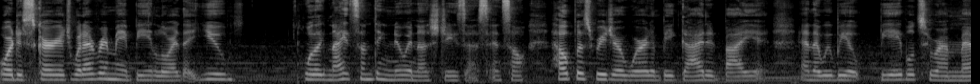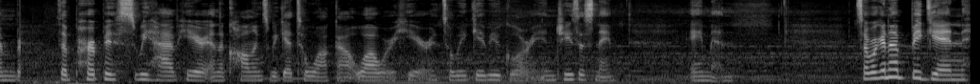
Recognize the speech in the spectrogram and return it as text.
or discouraged, whatever it may be, Lord, that you will ignite something new in us, Jesus. And so help us read your word and be guided by it, and that we will be able to remember the purpose we have here and the callings we get to walk out while we're here. And so we give you glory. In Jesus' name, amen. So we're going to begin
